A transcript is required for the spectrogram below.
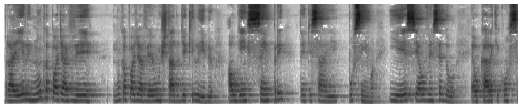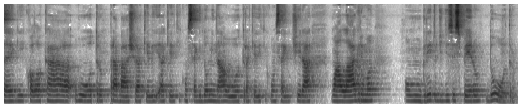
Para ele nunca pode haver, nunca pode haver um estado de equilíbrio. Alguém sempre tem que sair por cima. E esse é o vencedor. É o cara que consegue colocar o outro para baixo, é aquele, aquele que consegue dominar o outro, aquele que consegue tirar uma lágrima um grito de desespero do outro.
